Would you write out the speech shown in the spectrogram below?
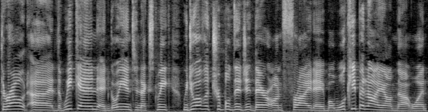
throughout uh, the weekend and going into next week. We do have a triple digit there on Friday, but we'll keep an eye on that one.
